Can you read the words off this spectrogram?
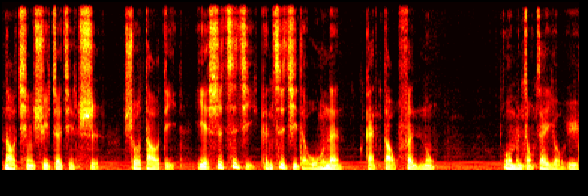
闹情绪这件事，说到底也是自己跟自己的无能感到愤怒。我们总在犹豫，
